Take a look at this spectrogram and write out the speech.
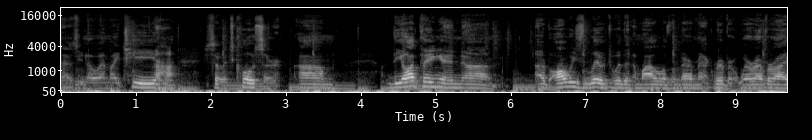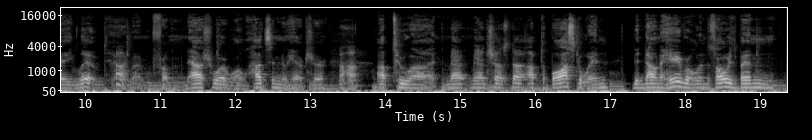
as you know, MIT, and Uh-huh. so it's closer. Um, the odd thing, and uh, I've always lived within a mile of the Merrimack River, wherever I lived. Huh. I'm, I'm from Nashua, well, Hudson, New Hampshire, Uh huh. up to uh, Ma- Manchester, up to Boscawen, then down to Haverhill, and it's always been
